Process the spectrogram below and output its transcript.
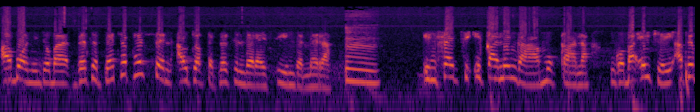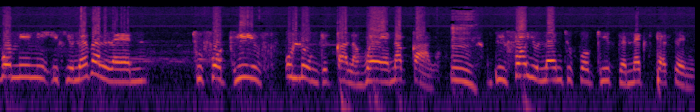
abone into yoba there's a better person out of the person that i see in the mirror Mm. in fact iqale ngam uqala ngoba AJ apha ebomini if you never learn to forgive ulungi kuqala wena kuqala Mm. before you learn to forgive the next person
